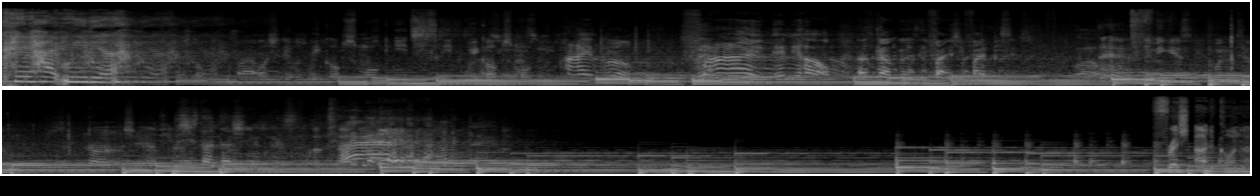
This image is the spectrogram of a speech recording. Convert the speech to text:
okay, hype media. All she did was wake up, smoke, eat, sleep, wake up, smoke. Fine, bro. Fine. Anyhow, that's kind of going to say fine. She fine pieces. Wow. Let me guess. One, two. No, no, no. She, she, she's not that shameless. Fresh out the corner.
